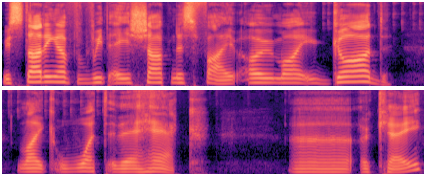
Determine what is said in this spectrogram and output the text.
We're starting off with a sharpness 5. Oh my god. Like, what the heck? Uh, okay.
